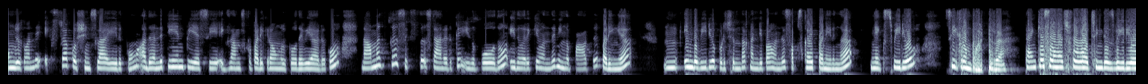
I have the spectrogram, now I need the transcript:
உங்களுக்கு வந்து எக்ஸ்ட்ரா கொஷின்ஸ்லாம் இருக்கும். அது வந்து டிஎன்பிஎஸ்சி எக்ஸாம்ஸ்க்கு படிக்கிறவங்களுக்கு உதவியா இருக்கும். நமக்கு சிக்ஸ்த் ஸ்டாண்டர்டுக்கு இது போதும். இது வரைக்கும் வந்து நீங்க பார்த்து படிங்க. உம் இந்த வீடியோ பிடிச்சிருந்தா கண்டிப்பா வந்து சப்ஸ்கிரைப் பண்ணிருங்க. நெக்ஸ்ட் வீடியோ சீக்கிரம் போட்டுறேன் thank you so much for வாட்சிங் திஸ் வீடியோ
